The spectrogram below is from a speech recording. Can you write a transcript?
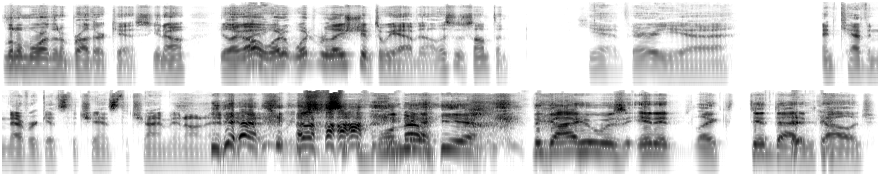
little more than a brother kiss. You know, you're like, oh, what what relationship do we have now? This is something. Yeah, very. Uh, and Kevin never gets the chance to chime in on any of this. We just- Well, no, yeah, yeah. The guy who was in it like did that in college.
